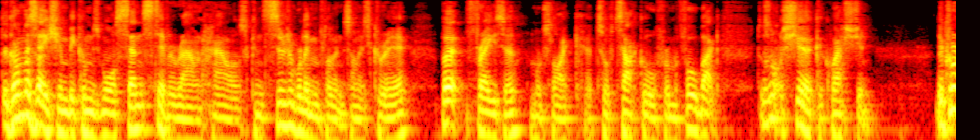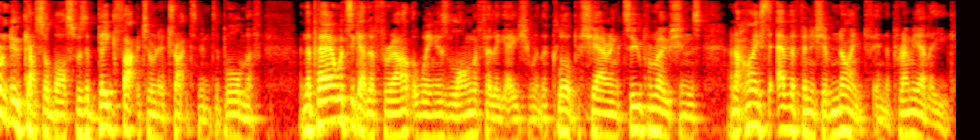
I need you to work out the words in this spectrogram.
The conversation becomes more sensitive around Howe's considerable influence on his career, but Fraser, much like a tough tackle from a fullback, does not shirk a question. The current Newcastle boss was a big factor in attracting him to Bournemouth, and the pair were together throughout the winger's long affiliation with the club, sharing two promotions and a highest ever finish of ninth in the Premier League.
